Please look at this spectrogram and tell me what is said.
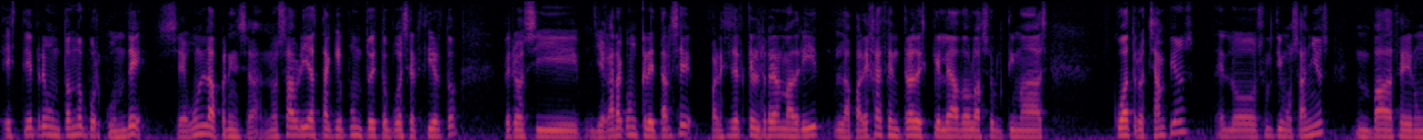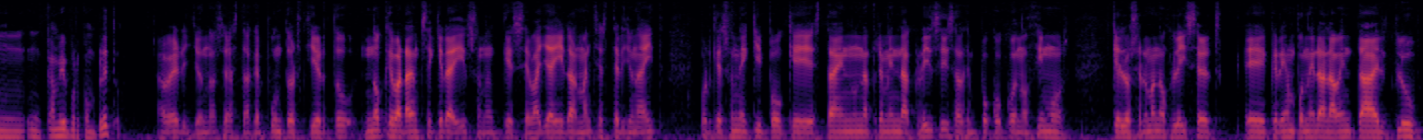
esté preguntando por Cundé, según la prensa. No sabría hasta qué punto esto puede ser cierto, pero si llegara a concretarse, parece ser que el Real Madrid, la pareja de centrales que le ha dado las últimas cuatro Champions en los últimos años, va a hacer un, cambio por completo. A ver, yo no sé hasta qué punto es cierto, no que Barán se quiera ir, sino que se vaya a ir al Manchester United, porque es un equipo que está en una tremenda crisis. Hace poco conocimos que los hermanos Glazers eh, querían poner a la venta el club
